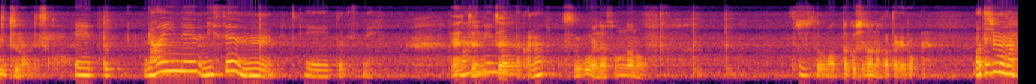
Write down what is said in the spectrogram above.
いつなんですか？えーっと来年2000えーっとですねえ来年だったかな。すごいねそんなの。そうそう。全く知らなかったけど。私も全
